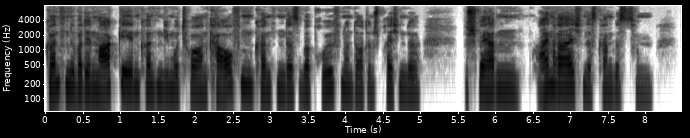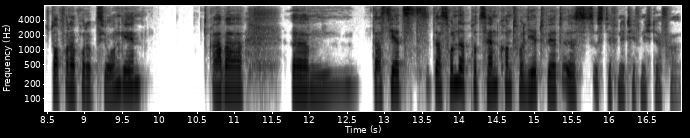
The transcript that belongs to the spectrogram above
könnten über den Markt gehen, könnten die Motoren kaufen, könnten das überprüfen und dort entsprechende Beschwerden einreichen. Das kann bis zum Stopp von der Produktion gehen. Aber ähm, dass jetzt das 100 Prozent kontrolliert wird, ist, ist definitiv nicht der Fall.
